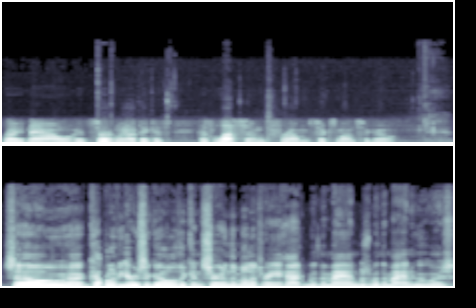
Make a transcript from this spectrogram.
right now. It certainly, I think, has has lessened from six months ago. So a couple of years ago, the concern the military had with the man was with the man who was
